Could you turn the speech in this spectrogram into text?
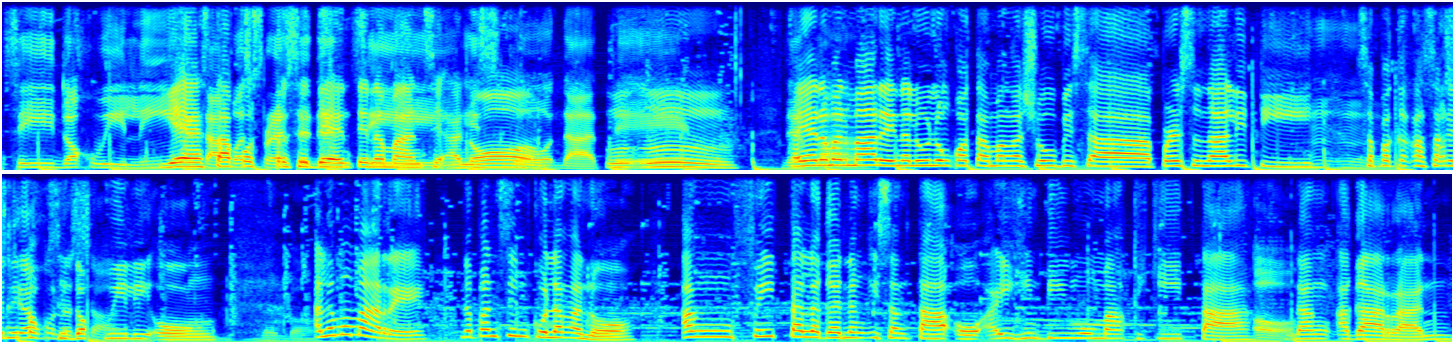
Si Doc Willie. Yes, tapos presidente naman si ano. Isko dati. Mm-mm. Diba? Kaya naman Mare, nalulungkot ang mga showbiz sa personality Mm-mm. sa pagkakasakit nito si Doc. Willie Ong. Diba? Alam mo Mare, napansin ko lang ano, ang fate talaga ng isang tao ay hindi mo makikita Oo. ng agaran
